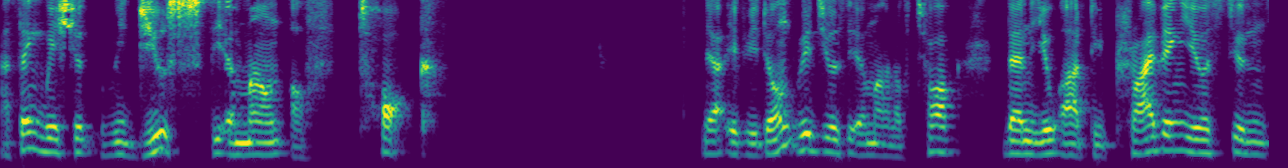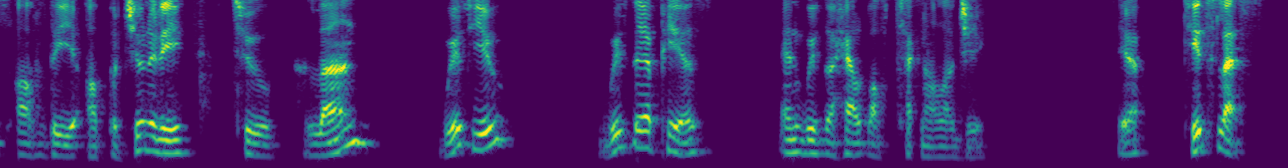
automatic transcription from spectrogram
I think we should reduce the amount of talk. Yeah, if you don't reduce the amount of talk, then you are depriving your students of the opportunity to learn with you, with their peers, and with the help of technology. Yeah, teach less.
